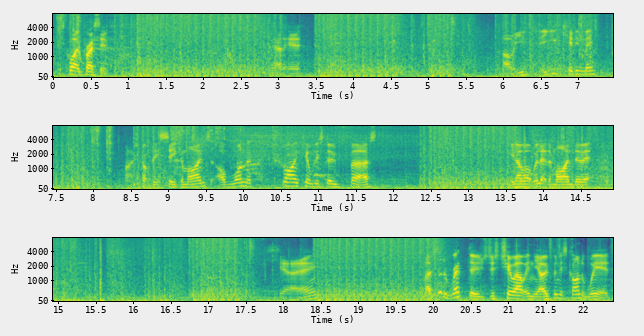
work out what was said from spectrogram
It's quite impressive. Get out of here. Oh, are you, are you kidding me? Right, drop these Seeker mines. I want to try and kill this dude first. You know what, we'll let the mine do it. Okay. Most of the red dudes just chill out in the open. It's kind of weird.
